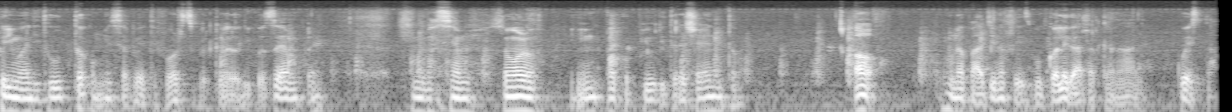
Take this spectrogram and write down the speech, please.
prima di tutto, come sapete forse perché ve lo dico sempre, ma siamo solo in poco più di 300, ho una pagina Facebook collegata al canale, questa.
